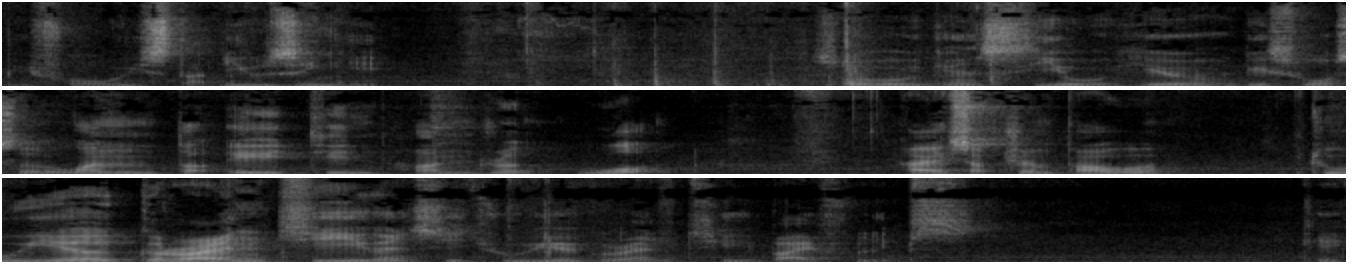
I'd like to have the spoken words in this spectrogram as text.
before we start using it. So you can see over here this was a 1800 watt high suction power two year guarantee. You can see two year guarantee by Philips. Okay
